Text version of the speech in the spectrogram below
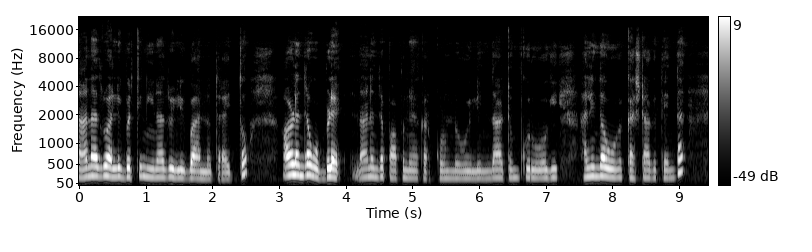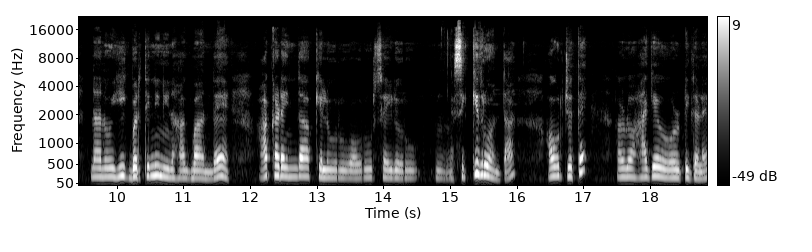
ನಾನಾದರೂ ಅಲ್ಲಿಗೆ ಬರ್ತೀನಿ, ನೀನಾದರೂ ಇಲ್ಲಿಗೆ ಬಾ ಅನ್ನೋ ಥರ ಇತ್ತು. ಅವಳಂದ್ರೆ ಒಬ್ಬಳೇ ನಾನಂದರೆ ಪಾಪನ ಕರ್ಕೊಂಡು ಇಲ್ಲಿಂದ ತುಮಕೂರು ಹೋಗಿ ಅಲ್ಲಿಂದ ಹೋಗೋಕ್ಕೆ ಕಷ್ಟ ಆಗುತ್ತೆ ಅಂತ ನಾನು ಹೀಗೆ ಬರ್ತೀನಿ, ನೀನು ಹಾಗೆ ಬಾ ಅಂದೆ. ಆ ಕಡೆಯಿಂದ ಕೆಲವರು, ಅವ್ರೂರ ಸೈಡವರು ಸಿಕ್ಕಿದ್ರು ಅಂತ ಅವ್ರ ಜೊತೆ ಅವಳು ಹಾಗೆ ಹೊರಟಿದ್ದಾಳೆ.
